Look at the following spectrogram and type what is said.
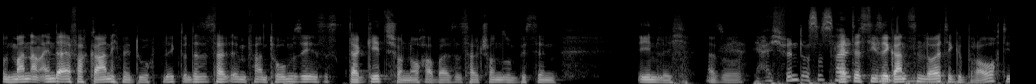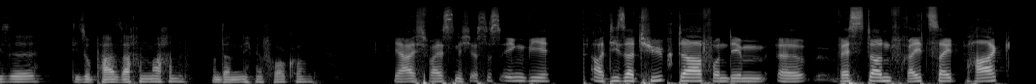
und man am Ende einfach gar nicht mehr durchblickt. Und das ist halt im Phantomsee, ist es, da geht's schon noch, aber es ist halt schon so ein bisschen ähnlich. Also. Ja, ich finde, es ist halt. Hätte es diese ganzen Leute gebraucht, diese die so ein paar Sachen machen und dann nicht mehr vorkommen. Ja, ich weiß nicht. Es ist irgendwie dieser Typ da von dem äh, Western Freizeitpark.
